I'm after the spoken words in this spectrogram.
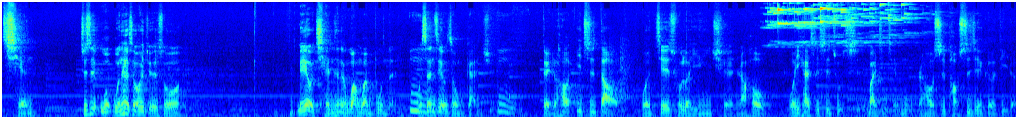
钱，就是我，我那个时候会觉得说，没有钱真的万万不能。我甚至有这种感觉。嗯，对。然后一直到我接触了演艺圈，然后我一开始是主持外景节目，然后是跑世界各地的。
